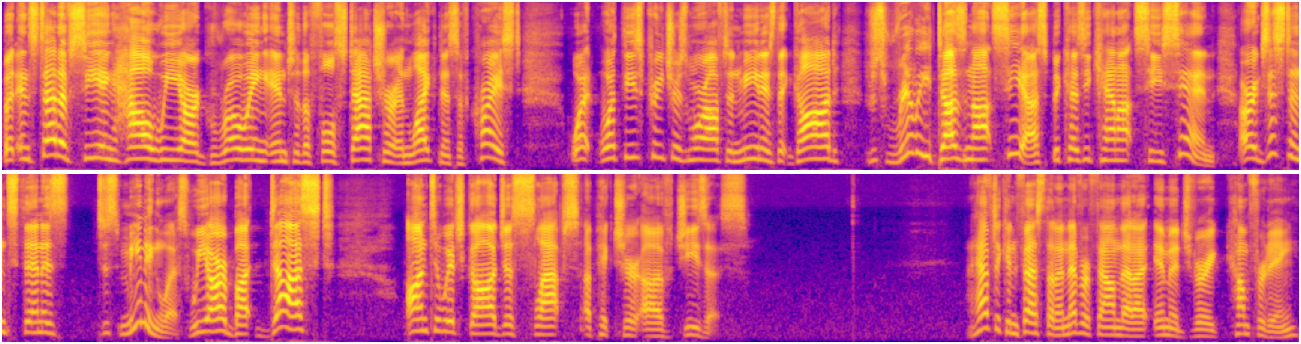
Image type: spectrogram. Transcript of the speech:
but instead of seeing how we are growing into the full stature and likeness of Christ, what, what these preachers more often mean is that God just really does not see us because he cannot see sin. Our existence then is just meaningless. We are but dust onto which God just slaps a picture of Jesus. I have to confess that I never found that uh, image very comforting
